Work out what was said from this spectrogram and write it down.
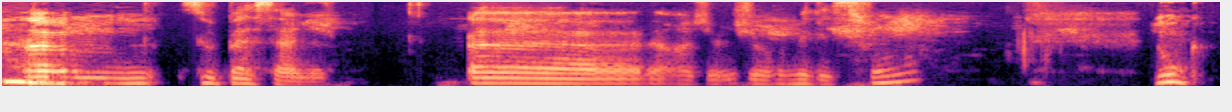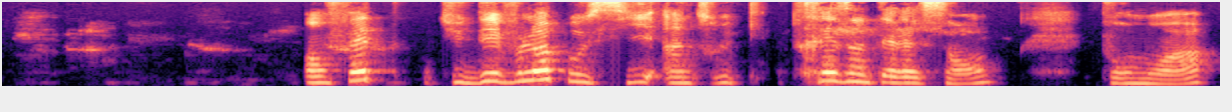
Mm. Um, ce passage. Euh, alors, je, je, remets les sons. Donc, en fait, tu développes aussi un truc très intéressant pour moi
